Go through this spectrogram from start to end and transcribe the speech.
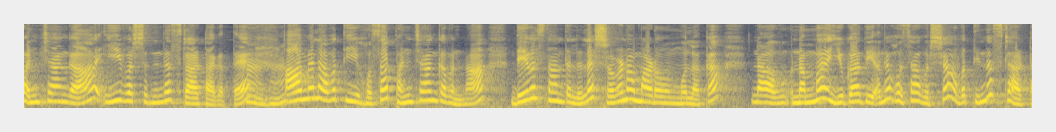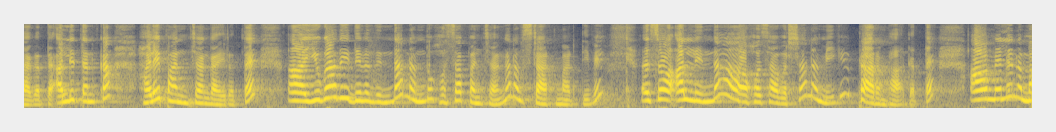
ಪಂಚಾಂಗ ಈ ವರ್ಷದಿಂದ ಸ್ಟಾರ್ಟ್ ಆಗುತ್ತೆ. ಆಮೇಲೆ ಅವತ್ತು ಈ ಹೊಸ ಪಂಚಾಂಗವನ್ನ ದೇವಸ್ಥಾನದಲ್ಲೆಲ್ಲ ಶ್ರವಣ ಮಾಡೋ ಮೂಲಕ ನಾವು ನಮ್ಮ ಯುಗಾದಿ ಅಂದರೆ ಹೊಸ ವರ್ಷ ಅವತ್ತಿಂದ ಸ್ಟಾರ್ಟ್ ಆಗುತ್ತೆ. ಅಲ್ಲಿ ತನಕ ಹಳೆ ಪಂಚಾಂಗ ಇರುತ್ತೆ. ಯುಗಾದಿ ದಿನದಿಂದ ನಮ್ಮದು ಹೊಸ ಪಂಚಾಂಗ ನಾವು ಸ್ಟಾರ್ಟ್ ಮಾಡ್ತೀವಿ. ಸೊ ಅಲ್ಲಿಂದ ಹೊಸ ವರ್ಷ ನಮಗೆ ಪ್ರಾರಂಭ ಆಗುತ್ತೆ. ಆಮೇಲೆ ನಮ್ಮ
